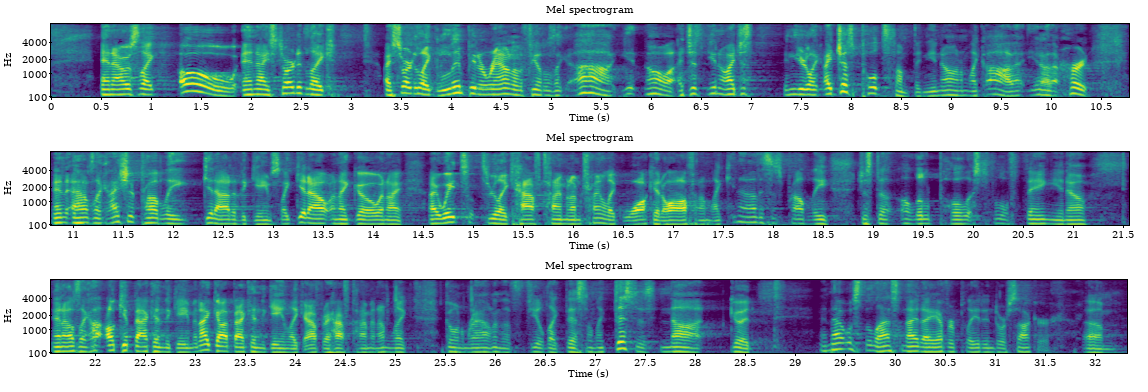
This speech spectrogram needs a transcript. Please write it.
And I was like, oh, and I started like, I started like limping around on the field. I was like, ah, you know, I just, you know, I just, and you're like, I just pulled something, you know, and I'm like, ah, oh, that, you know, that hurt. And I was like, I should probably get out of the game. So I get out and I go and I, I wait t- through like halftime and I'm trying to like walk it off. And I'm like, you know, this is probably just a, a little pull, it's just a little thing, you know. And I was like, I'll get back in the game. And I got back in the game like after halftime and I'm like going around in the field like this. I'm like, this is not good. And that was the last night I ever played indoor soccer. Um,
